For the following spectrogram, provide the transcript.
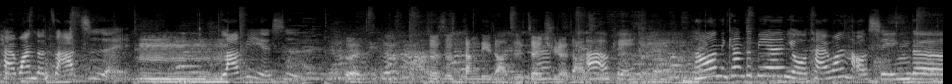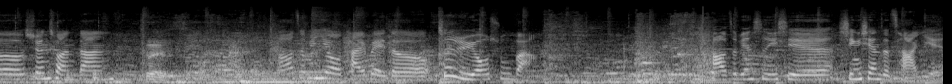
台湾的杂志哎，嗯拉 v 也是，对，这是当地杂志，这一区的杂志啊，OK。然后你看这边有台湾好行的宣传单，对。然后这边也有台北的，是旅游书吧。然后这边是一些新鲜的茶叶。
